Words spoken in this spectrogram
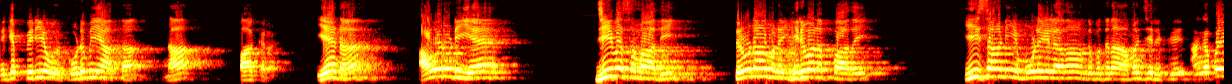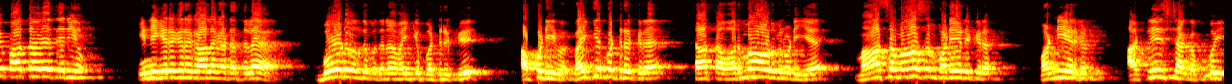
மிகப்பெரிய ஒரு கொடுமையாத்தான் நான் பார்க்கிறேன். ஏன்னா அவருடைய ஜீவசமாதி திருவண்ணாமலை இருவலப்பாதை ஈசானிய மூலையில தான் வந்து பார்த்தீங்கன்னா அமைஞ்சிருக்கு. அங்க போய் பார்த்தாவே தெரியும். இன்னைக்கு இருக்கிற காலகட்டத்துல போர்டு வந்து பார்த்தீங்கன்னா வைக்கப்பட்டிருக்கு. அப்படி வைக்கப்பட்டிருக்கிற தாத்தா வர்மா அவர்களுடைய மாச மாசம் படையெடுக்கிற வன்னியர்கள் அட்லீஸ்ட் அங்க போய்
